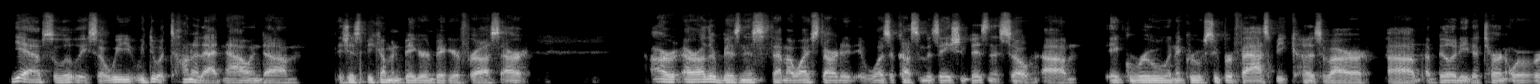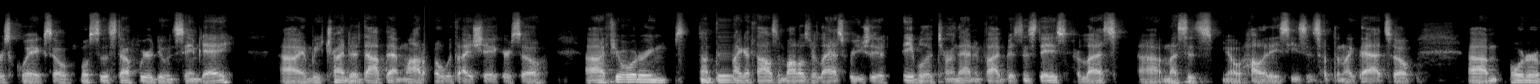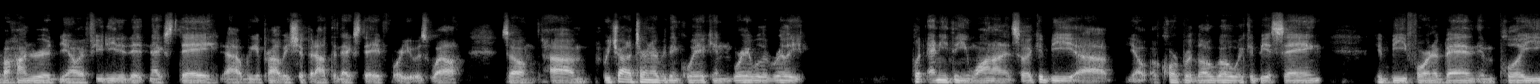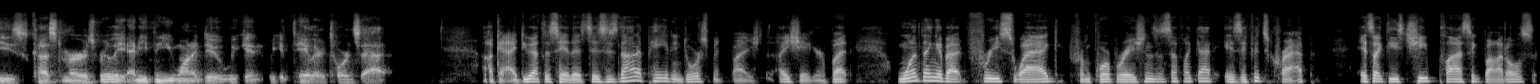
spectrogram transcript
Yeah, absolutely. So we we do a ton of that now, and um, it's just becoming bigger and bigger for us. Our our, our other business that my wife started, it was a customization business. So um, it grew and it grew super fast because of our uh, ability to turn orders quick. So most of the stuff we were doing same day. Uh, and we tried to adopt that model with Ice Shaker. So uh, if you're ordering something like a thousand bottles or less, we're usually able to turn that in five business days or less, uh, unless it's you know holiday season, something like that. So um, order of a 100 you know if you needed it next day uh, we could probably ship it out the next day for you as well so um, we try to turn everything quick and we're able to really put anything you want on it so it could be uh, you know a corporate logo it could be a saying could be for an event employees customers really anything you want to do we can we can tailor towards that Okay, I do have to say this. This is not a paid endorsement by Ice but one thing about free swag from corporations and stuff like that is if it's crap, it's like these cheap plastic bottles.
